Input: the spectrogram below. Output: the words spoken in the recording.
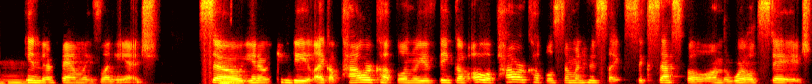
mm. in their family's lineage. So, mm. you know, it can be like a power couple. And we think of, oh, a power couple is someone who's like successful on the world stage.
